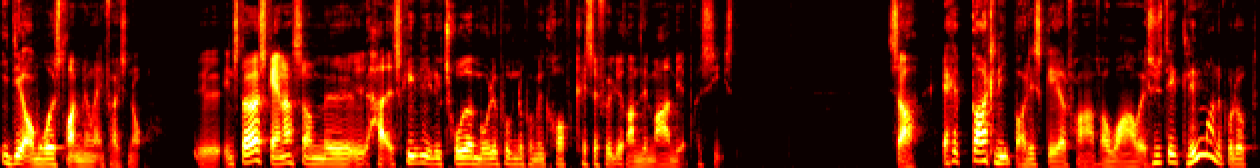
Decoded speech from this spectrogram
i det område, strømmen rent faktisk når. Øh, en større scanner, som øh, har adskillige elektroder og målepunkter på min krop, kan selvfølgelig ramme det meget mere præcist. Så jeg kan godt lide Body Scale fra, fra Huawei. Jeg synes, det er et glimrende produkt.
